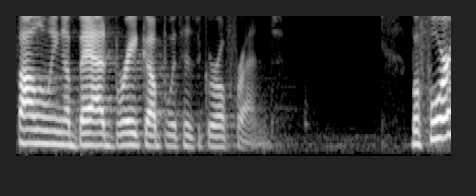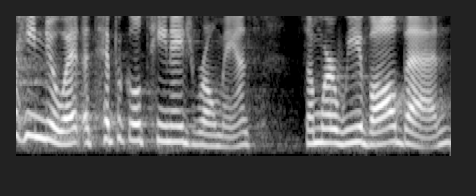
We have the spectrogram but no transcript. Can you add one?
following a bad breakup with his girlfriend. Before he knew it, a typical teenage romance, somewhere we've all been,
